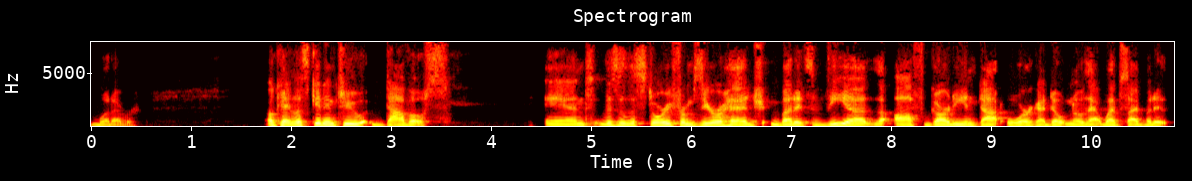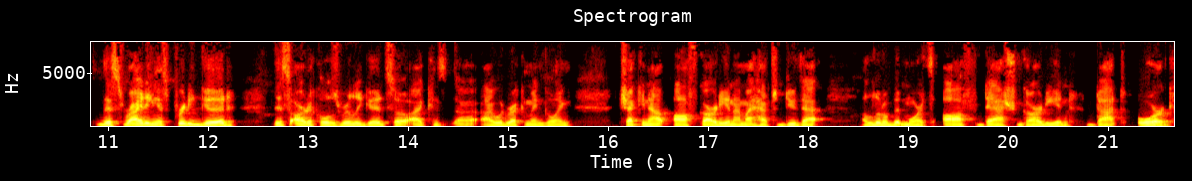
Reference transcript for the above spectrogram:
whatever. Okay, let's get into Davos. And this is the story from Zero Hedge, but it's via the offguardian.org. I don't know that website, but it, this writing is pretty good. This article is really good, so I can uh, I would recommend going checking out Off Guardian. I might have to do that a little bit more. It's off-guardian.org.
